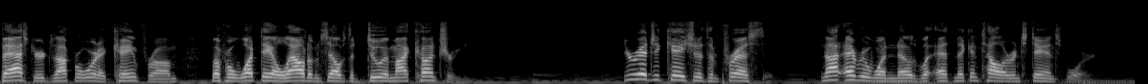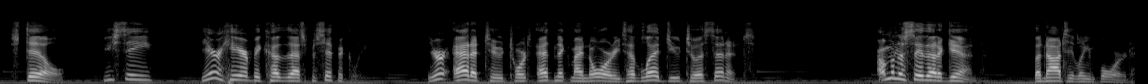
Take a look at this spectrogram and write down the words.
bastards not for where they came from, but for what they allowed themselves to do in my country. Your education is impressive. Not everyone knows what ethnic intolerance stands for. Still, you see, you're here because of that specifically. Your attitude towards ethnic minorities have led you to a sentence. I'm gonna say that again. The Nazi leaned forward.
